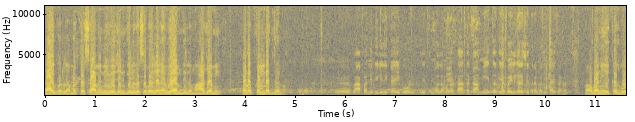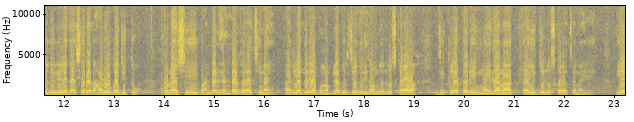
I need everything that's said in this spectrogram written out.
काय पडला मग तसं आम्ही नियोजन केलं तसं बैलांना व्यायाम दिलं. मग आज आम्ही परत कमबॅक झालो. बाबांनी दिलेली काही बोल जे तुम्हाला मला वाटतं आता कामी येतात या बैलगाडा क्षेत्रामध्ये काय सांगा बाबांनी एकच बोल दिलेले का शर्यत हारो का जितो. कोणाशी भांडण तंटा करायची नाही. हारलं तरी आपण आपल्या घरच्या घरी जाऊन जल्लोष करावा. जिंकलं तरी मैदानात काहीच जल्लोष करायचा नाही आहे हे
